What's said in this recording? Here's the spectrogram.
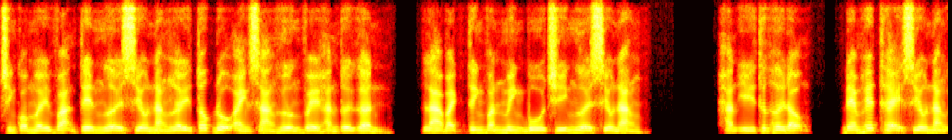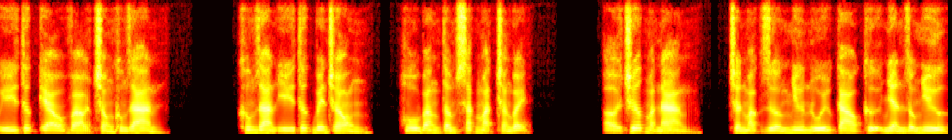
chính có mấy vạn tên người siêu năng lấy tốc độ ánh sáng hướng về hắn tới gần, là bạch tinh văn minh bố trí người siêu năng. Hắn ý thức hơi động, đem hết thể siêu năng ý thức kéo vào trong không gian. Không gian ý thức bên trong, hồ băng tâm sắc mặt trắng bệnh. Ở trước mặt nàng, trần mặc dường như núi cao cự nhân giống như,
